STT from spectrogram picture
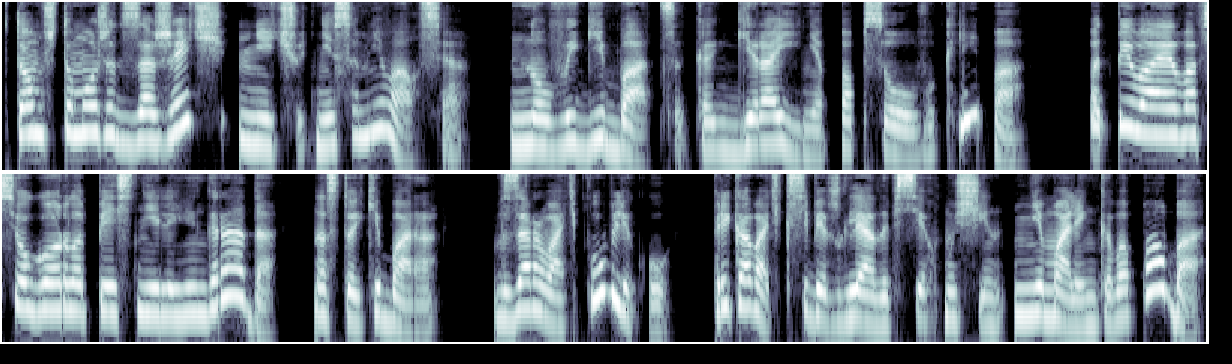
В том, что может зажечь, ничуть не сомневался. Но выгибаться, как героиня попсового клипа, подпевая во все горло песни Ленинграда на стойке бара, взорвать публику, приковать к себе взгляды всех мужчин немаленького паба,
